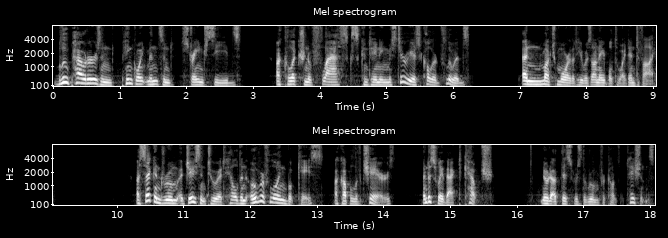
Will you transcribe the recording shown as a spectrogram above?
blue powders and pink ointments and strange seeds, a collection of flasks containing mysterious colored fluids, and much more that he was unable to identify. A second room adjacent to it held an overflowing bookcase, a couple of chairs, and a sway-backed couch. No doubt this was the room for consultations.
